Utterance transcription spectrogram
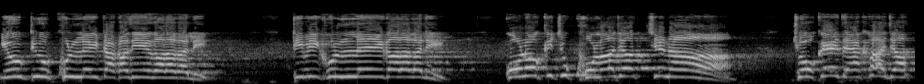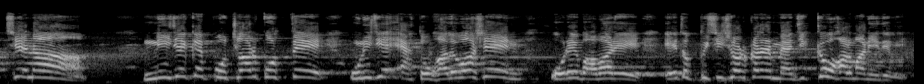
ইউটিউব খুললেই টাকা দিয়ে গালাগালি। টিভি খুললেই গালাগালি। কোনো কিছু খোলা যাচ্ছে না। চোখে দেখা যাচ্ছে না। নিজেকে প্রচার করতে উনি যে এত ভালোবাসেন, ওরে বাবারে, এ তো পিসি সরকারের ম্যাজিককেও হার মানিয়ে দেবে।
